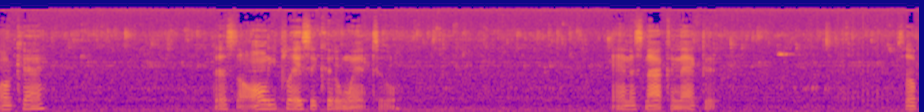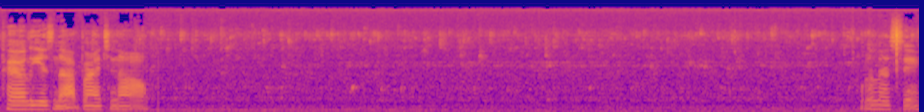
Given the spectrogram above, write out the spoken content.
Okay. That's the only place it could have went to. And it's not connected. So apparently it's not branching off. Let's see.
